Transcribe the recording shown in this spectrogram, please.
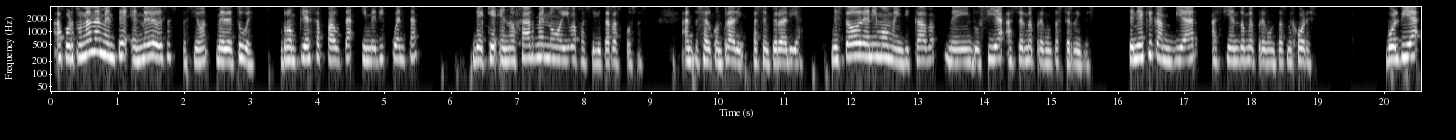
Afortunadamente, en medio de esa situación, me detuve, rompí esa pauta y me di cuenta de que enojarme no iba a facilitar las cosas. Antes, al contrario, las empeoraría. Mi estado de ánimo me indicaba, me inducía a hacerme preguntas terribles. Tenía que cambiar haciéndome preguntas mejores. Volvía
